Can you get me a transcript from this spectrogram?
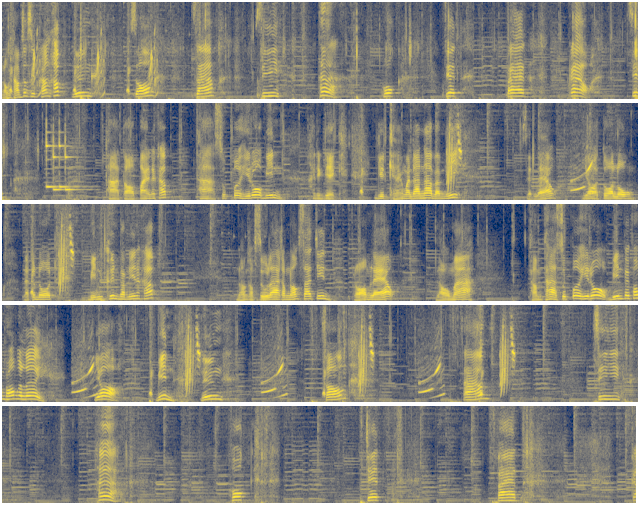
ลองทำสักสิบครั้งครับ 1 2 3 4 5 6 7 8 9 10ท่าต่อไปนะครับ ท่าซูเปอร์ฮีโร่บิน ให้เด็กๆ ยืดแขนมาด้านหน้าแบบนี้ เสร็จแล้วย่อตัวลงแล้วกระโดดบินขึ้นแบบนี้นะครับ น้องกับซูล่ากับน้องซาจิน พร้อมแล้ว เรามาทำท่าซูเปอร์ฮีโร่บินไปพร้อม ๆ กันเลย ย่อบิน 1 2 3 4 5 6 7 8 9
